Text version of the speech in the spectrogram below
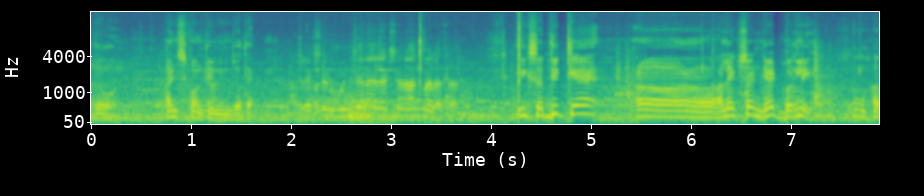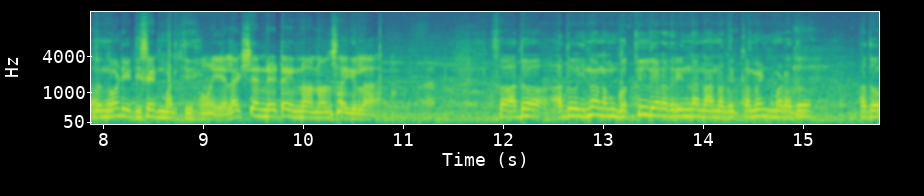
ಅದು ಹಂಚ್ಕೊತೀವಿ ನಿಮ್ಮ ಜೊತೆ. ಎಲೆಕ್ಷನ್ ಮುಂಚೆನೇ ಎಲೆಕ್ಷನ್ ಆದ್ಮೇಲೆ ಸರ್? ಈಗ ಸದ್ಯಕ್ಕೆ ಎಲೆಕ್ಷನ್ ಡೇಟ್ ಬರಲಿ. ಅದನ್ನ ನೋಡಿ ಡಿಸೈಡ್ ಮಾಡ್ತೀವಿ. ಹ್ಞೂ ಎಲೆಕ್ಷನ್ ಡೇಟೇ ಇನ್ನೂ ಅನೌನ್ಸ್ ಆಗಿಲ್ಲ. ಸೊ ಅದು ಅದು ಇನ್ನೂ ನಮ್ಗೆ ಗೊತ್ತಿಲ್ಲದೆ ಇರೋದ್ರಿಂದ ನಾನು ಅದಕ್ಕೆ ಕಮೆಂಟ್ ಮಾಡೋದು ಅದು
